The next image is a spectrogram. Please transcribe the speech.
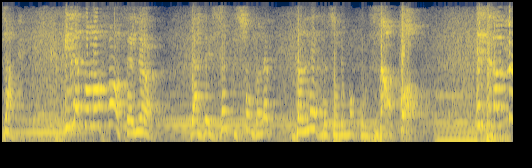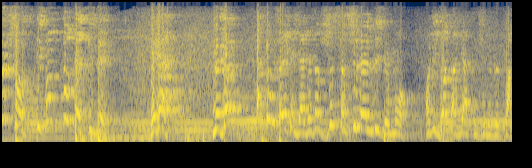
diable? Il est ton enfant, Seigneur. Il y a des gens qui sont dans les, dans les raisonnements comme ça encore. Et c'est la même chose. Ils vont tout excuser. Regarde, le gars, est-ce que vous savez qu'il y a des gens juste sur leur lit de mort On dit, donne ta vie à Christ, je ne veux pas.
